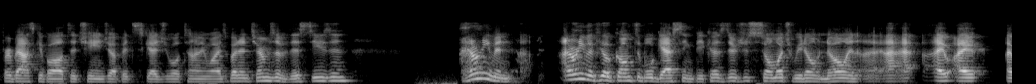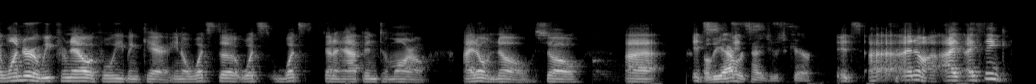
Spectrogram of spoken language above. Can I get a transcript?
for basketball to change up its schedule timing wise, but in terms of this season, I don't even I don't even feel comfortable guessing because there's just so much we don't know, and I I I, I wonder a week from now if we'll even care. You know, what's the what's what's gonna happen tomorrow? I don't know. So, uh, it's Well, the it's- advertisers care. It's I, I know. I I think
